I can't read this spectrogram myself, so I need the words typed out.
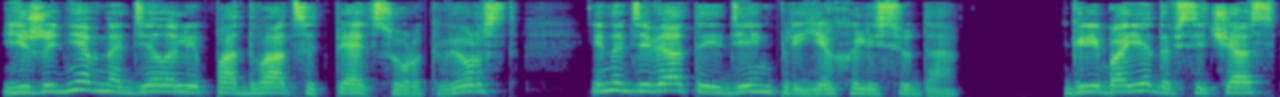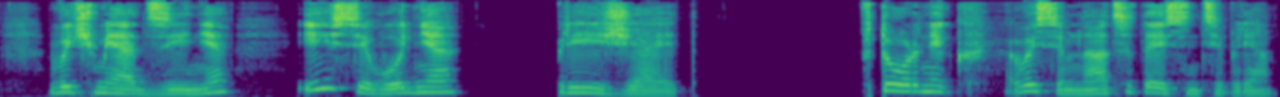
Ежедневно делали по 25-40 верст и на девятый день приехали сюда. Грибоедов сейчас в Ичмиадзине и сегодня приезжает. Вторник, 18 сентября.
